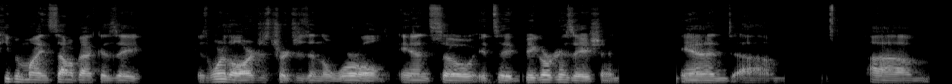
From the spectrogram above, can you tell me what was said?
Keep in mind, Saddleback is a is one of the largest churches in the world, and so it's a big organization. And um, um,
